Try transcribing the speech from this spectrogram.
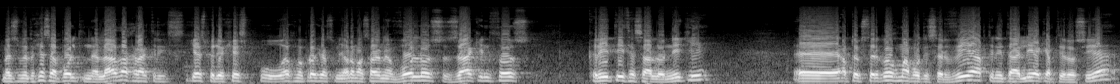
με συμμετοχές από όλη την Ελλάδα. Χαρακτηριστικές περιοχές που έχουμε πρόκειται στο μυαλό μας είναι Βόλος, Ζάκυνθος, Κρήτη, Θεσσαλονίκη. Ε, από το εξωτερικό έχουμε από τη Σερβία, από την Ιταλία και από τη Ρωσία.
